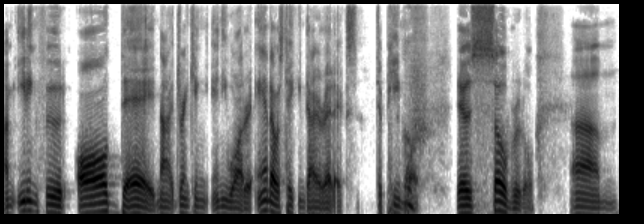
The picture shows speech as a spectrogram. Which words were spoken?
I'm eating food all day, not drinking any water, and I was taking diuretics to pee more. Oof. It was so brutal. Um,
